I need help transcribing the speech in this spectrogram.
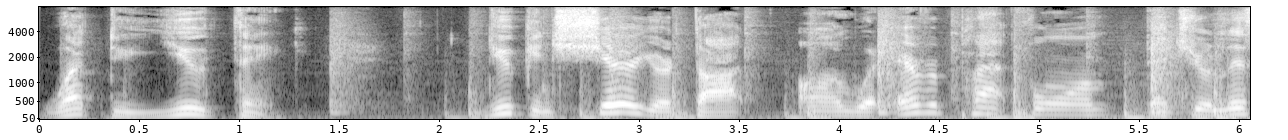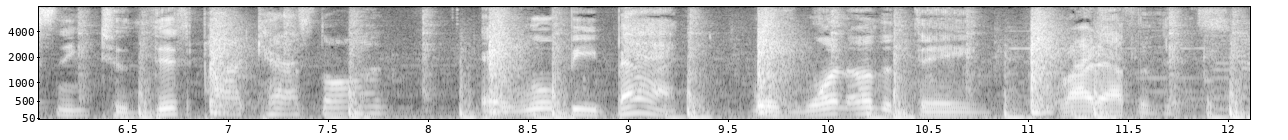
What do you think? You can share your thought on whatever platform that you're listening to this podcast on, and we'll be back with one other thing right after this.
